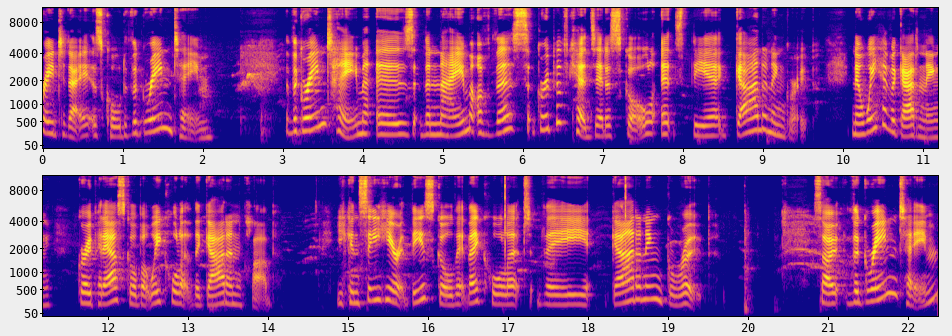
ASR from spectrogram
read today is called The Green Team. The Green Team is the name of this group of kids at a school. It's their gardening group. Now, we have a gardening group at our school, but we call it the Garden Club. You can see here at their school that they call it the Gardening Group. So, the Green Team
